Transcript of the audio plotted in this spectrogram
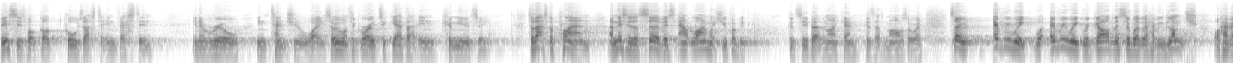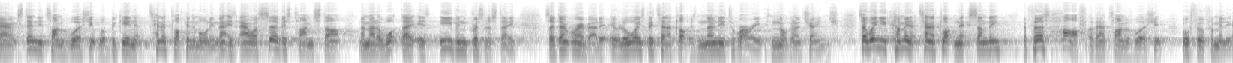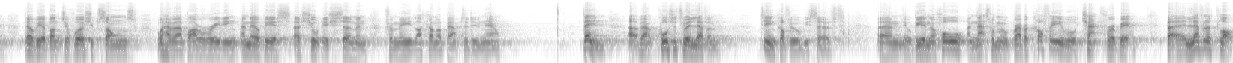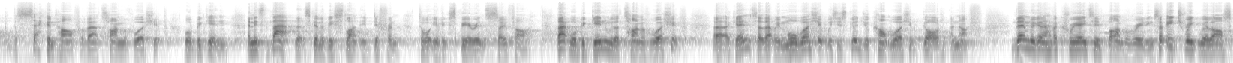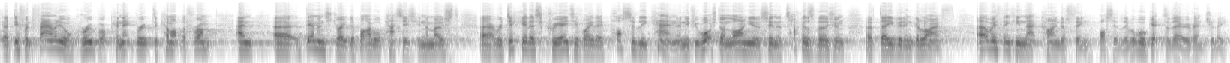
This is what God calls us to invest in, in a real intentional way. So we want to grow together in community. So that's the plan. And this is a service outline, which you probably can see better than I can because that's miles away. So every week, well, every week, regardless of whether we're having lunch or have our extended time of worship, will begin at 10 o'clock in the morning. That is our service time start, no matter what day it is, even Christmas Day. So don't worry about it. It will always be 10 o'clock. There's no need to worry. It's not going to change. So when you come in at 10 o'clock next Sunday, the first half of our time of worship will feel familiar. There'll be a bunch of worship songs, we'll have our Bible reading, and there'll be a, a shortish sermon from me like I'm about to do now. Then, at about quarter to 11, tea and coffee will be served. Um, it will be in the hall, and that's when we'll grab a coffee, we'll chat for a bit. But at 11 o'clock, the second half of our time of worship will begin. And it's that that's going to be slightly different to what you've experienced so far. That will begin with a time of worship uh, again, so that'll be more worship, which is good. You can't worship God enough. Then we're going to have a creative Bible reading. So each week we'll ask a different family or group or connect group to come up the front and uh, demonstrate the Bible passage in the most uh, ridiculous, creative way they possibly can. And if you watched online, you'd have seen the Tucker's version of David and Goliath. Uh, we're thinking that kind of thing, possibly, but we'll get to there eventually.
